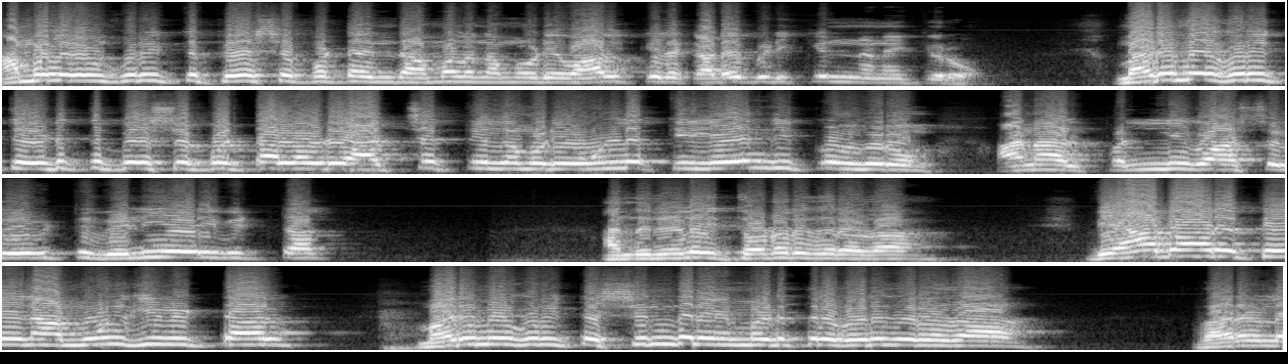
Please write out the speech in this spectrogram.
அமல்கள் குறித்து பேசப்பட்ட இந்த அமலை நம்முடைய வாழ்க்கையில கடைபிடிக்கணும்னு நினைக்கிறோம். மறுமை குறித்து எடுத்து பேசப்பட்டால் அவருடைய அச்சத்தில் நம்முடைய உள்ளத்தில் ஏந்திக் கொள்கிறோம். ஆனால் பள்ளி வாசலை விட்டு வெளியேறிவிட்டால் அந்த நிலை தொடர்கிறதா? வியாபாரத்தை நாம் மூழ்கிவிட்டால் மறுமை குறித்த சிந்தனை நம்மிடத்தில் வருகிறதா? வரல.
